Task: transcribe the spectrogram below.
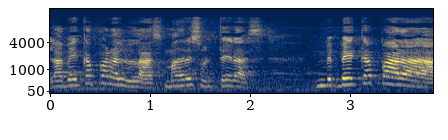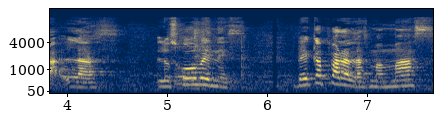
la beca para las madres solteras, be- beca para las, los jóvenes, beca para las mamás.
